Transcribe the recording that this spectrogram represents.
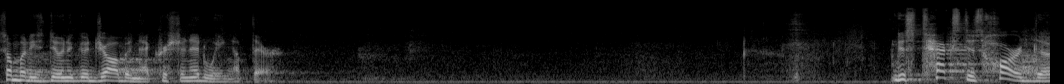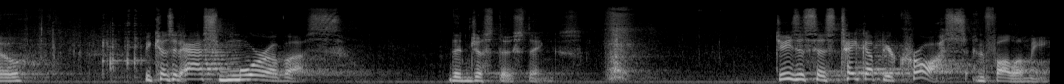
Somebody's doing a good job in that Christian Ed wing up there. This text is hard, though, because it asks more of us than just those things. Jesus says, Take up your cross and follow me.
